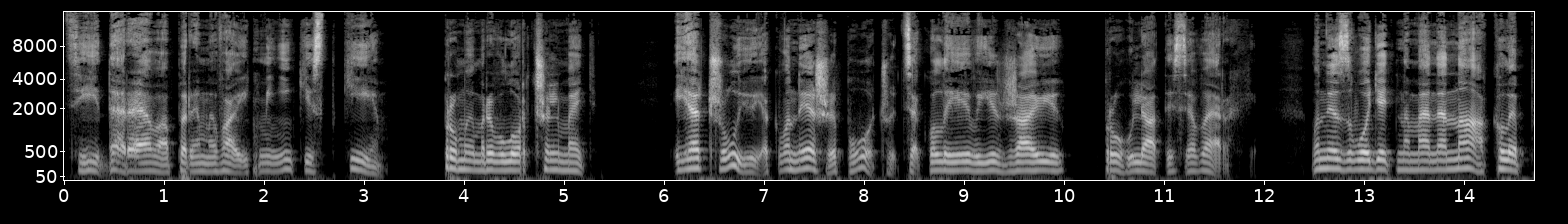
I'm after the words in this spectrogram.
Ці дерева перемивають мені кістки, промимрив лорд Шельметь. Я чую, як вони шепочуться, коли я виїжджаю прогулятися верхи. Вони зводять на мене наклеп.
